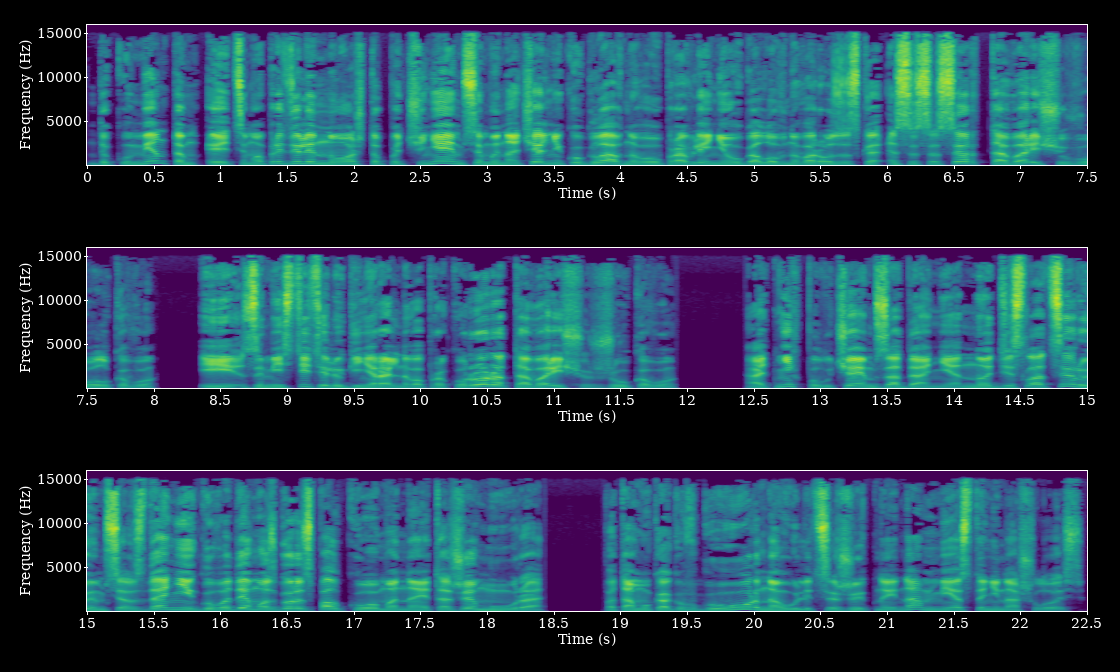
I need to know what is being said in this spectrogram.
Документом этим определено, что подчиняемся мы начальнику Главного управления уголовного розыска СССР товарищу Волкову и заместителю генерального прокурора товарищу Жукову. От них получаем задание, но дислоцируемся в здании ГУВД Мосгорисполкома на этаже Мура, потому как в ГУР на улице Житной нам места не нашлось.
